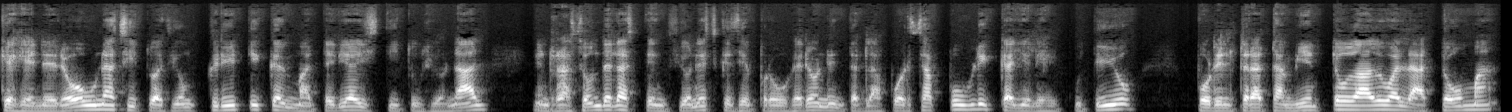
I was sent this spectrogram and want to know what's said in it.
que generó una situación crítica en materia institucional en razón de las tensiones que se produjeron entre la fuerza pública y el Ejecutivo por el tratamiento dado a la toma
